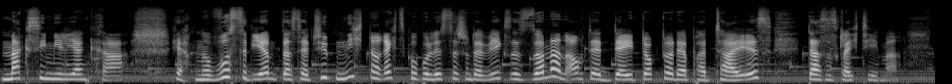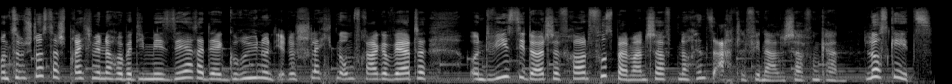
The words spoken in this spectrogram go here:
Maximilian Krah. Ja, nur wusstet ihr, dass der Typ nicht nur rechtspopulistisch unterwegs ist, sondern auch der Date-Doktor der Partei ist? Das ist gleich Thema. Und zum Schluss, da sprechen wir noch über die Misere der Grünen und ihre schlechten Umfragewerte und wie es die deutsche Frauenfußballmannschaft noch ins Achtelfinale schaffen kann. Los geht's!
